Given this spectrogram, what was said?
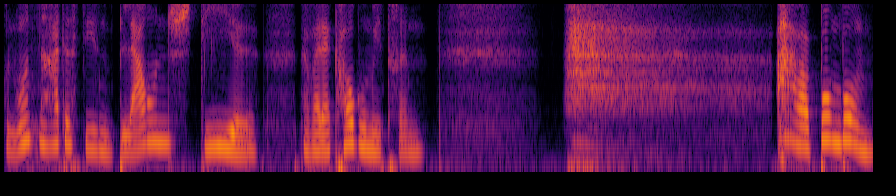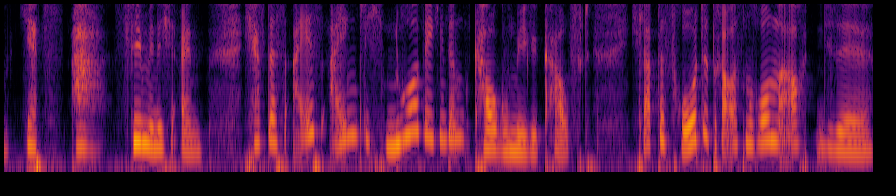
und unten hat es diesen blauen Stiel. Da war der Kaugummi drin. Ah, bum, bum, jetzt. Ah, es fiel mir nicht ein. Ich habe das Eis eigentlich nur wegen dem Kaugummi gekauft. Ich glaube, das Rote draußen rum, auch diese,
